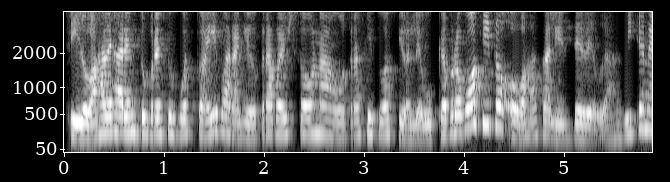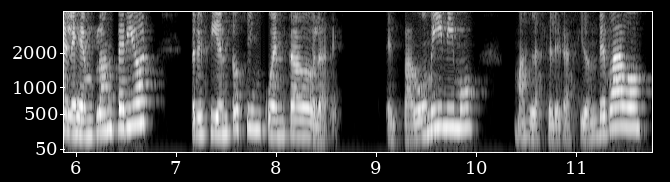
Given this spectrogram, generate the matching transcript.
Si lo vas a dejar en tu presupuesto ahí para que otra persona o otra situación le busque propósito o vas a salir de deudas. Así que en el ejemplo anterior, 350 dólares, el pago mínimo más la aceleración de pago,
